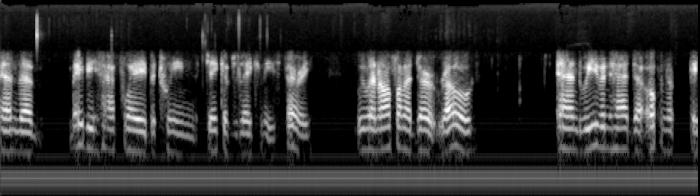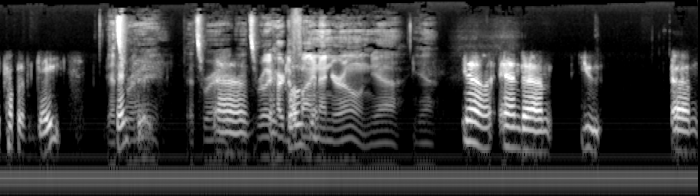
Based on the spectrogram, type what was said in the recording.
and uh, maybe halfway between Jacobs Lake and Lee's Ferry, we went off on a dirt road, and we even had to open a, a couple of gates. That's Fences. right. That's right. Uh, it's really hard to find them. on your own. Yeah. Yeah. Yeah, and um, you, um,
